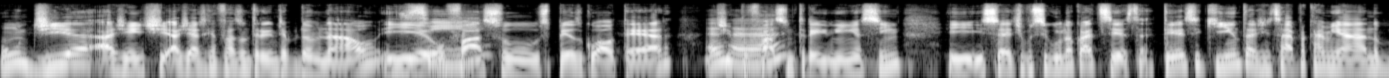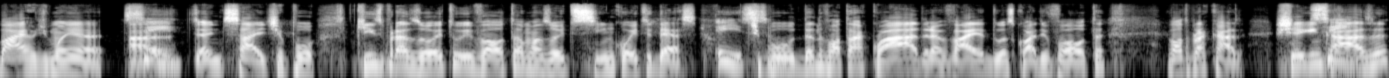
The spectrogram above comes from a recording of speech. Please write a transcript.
um dia a gente. A Jéssica faz um treino de abdominal e Sim. eu faço os pesos com o halter. Tipo, Aham. faço um treininho assim. E isso é tipo segunda, quarta e sexta. Terça e quinta a gente sai pra caminhar no bairro de manhã. A- Sim. A, gente sai, tipo, 15 pras 8 e volta umas 8 e 5, 8 e 10. Isso. Tipo, dando volta na quadra, vai duas quadras e volta. Volta pra casa. Chega em Sim. casa,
